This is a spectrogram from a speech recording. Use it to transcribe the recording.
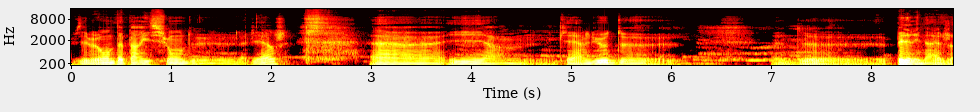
visiblement d'apparition de la Vierge euh, et euh, qui est un lieu de, pèlerinage.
